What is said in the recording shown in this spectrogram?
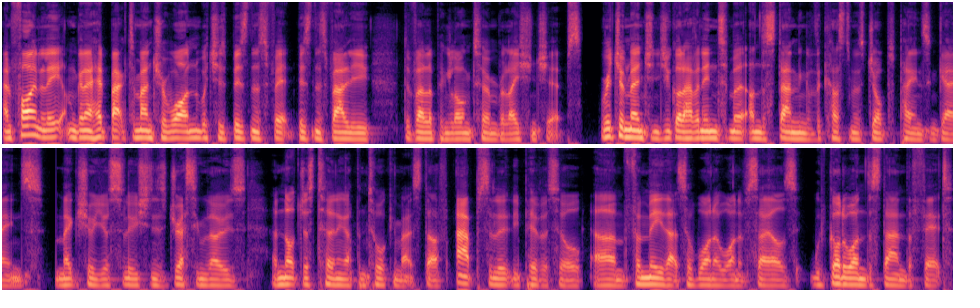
And finally, I'm going to head back to mantra one, which is business fit, business value, developing long term relationships. Richard mentioned you've got to have an intimate understanding of the customer's jobs, pains, and gains. Make sure your solution is addressing those and not just turning up and talking about stuff. Absolutely pivotal. Um, for me, that's a 101 of sales. We've got to understand the fit.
